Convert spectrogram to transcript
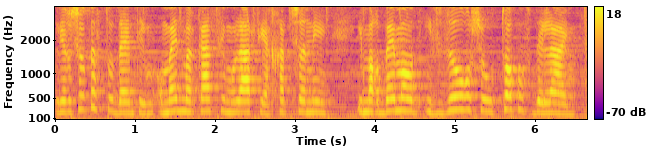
לרשות הסטודנטים עומד מרכז סימולציה חדשני עם הרבה מאוד אבזור שהוא top of the line.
